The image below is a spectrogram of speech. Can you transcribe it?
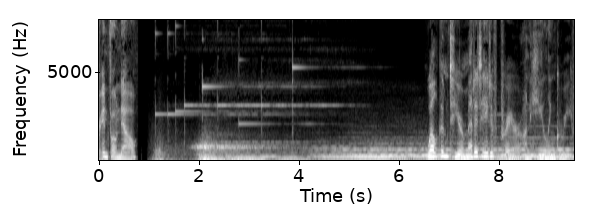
info now. Welcome to your meditative prayer on healing grief.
